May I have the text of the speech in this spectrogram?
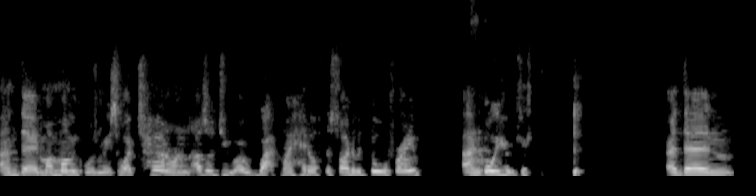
and then my mum calls me, so I turn on, and as I do, I whack my head off the side of a door frame, and all you ah. hear is just, and then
